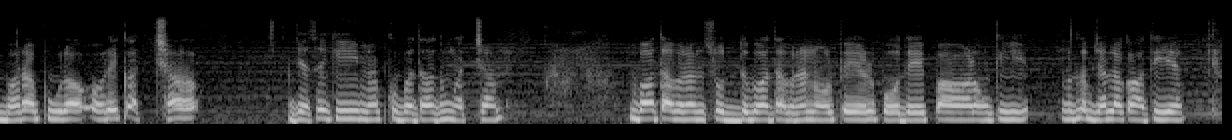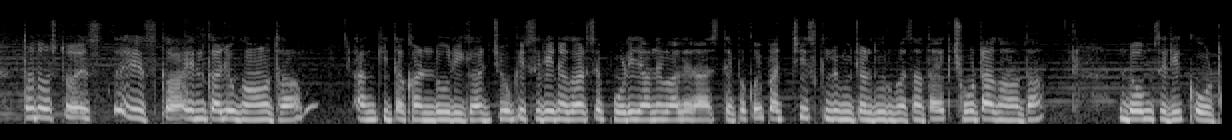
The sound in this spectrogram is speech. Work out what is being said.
भरा, पूरा और एक अच्छा जैसे कि मैं आपको बता दूँ अच्छा वातावरण, शुद्ध वातावरण और पेड़ पौधे पहाड़ों की मतलब झलक आती है। तो दोस्तों, इस, इसका, इनका जो गाँव था अंकिता खंडूरी का, जो कि श्रीनगर से पौड़ी जाने वाले रास्ते पर कोई 25 किलोमीटर दूर बसा था, एक छोटा गाँव था, डोम श्री कोट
